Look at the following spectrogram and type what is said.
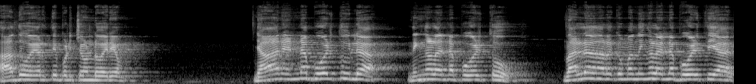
അത് ഉയർത്തിപ്പിടിച്ചുകൊണ്ട് വരും. ഞാൻ എന്നെ പുകഴ്ത്തൂല. നിങ്ങൾ എന്നെ പുകഴ്ത്തൂ. നല്ല നടക്കുമ്പോൾ നിങ്ങൾ എന്നെ പുകഴ്ത്തിയാൽ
